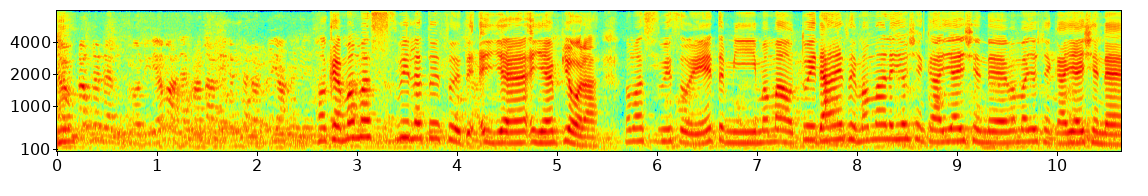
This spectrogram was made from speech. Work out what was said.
ရောက်နောက်တက်တဲ့လူဆိုတော့ဒီထဲမှာလည်းဟာတာလေးတစ်ခါတော့တွေ့ရမယ်လေဟုတ်ကဲ့မမဆွေးလက်တွေ့ဆိုတဲ့အရန်အရန်ပျော်တာမမဆွေးဆိုရင်တမီမမကိုတွေ့တိုင်းဆိုရင်မမလည်းရုပ်ရှင်ကားရိုက်ရှင်တယ်မမရုပ်ရှင်ကားရိုက်ရှင်တယ်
